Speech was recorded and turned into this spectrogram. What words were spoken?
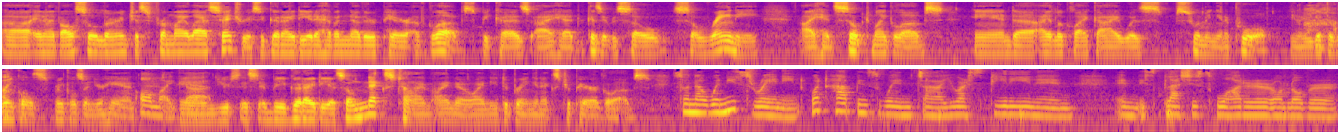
Uh, and I've also learned just from my last century, it's a good idea to have another pair of gloves because I had because it was so so rainy, I had soaked my gloves and uh, I looked like I was swimming in a pool. You know, you get the wrinkles wrinkles in your hand. Oh my god! And you, it'd be a good idea. So next time, I know I need to bring an extra pair of gloves. So now, when it's raining, what happens when uh, you are speeding and and it splashes water all over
